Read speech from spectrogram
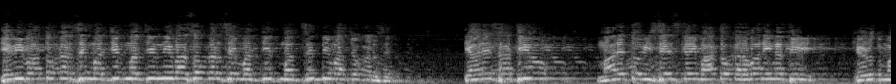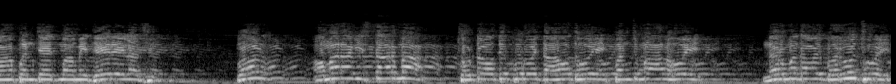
જેવી વાતો કરશે, મસ્જિદ, મસ્જિદની વાતો કરશે, મસ્જિદ, મસ્જિદની વાતો કરશે. ત્યારે સાથીઓ, મારે તો વિશેષ કઈ વાતો કરવાની નથી. ખેડૂત મહાપંચાયતમાં અમે જઈ રહેલા છે પણ અમારા વિસ્તારમાં છોટાઉદેપુર હોય, દાહોદ હોય, પંચમહાલ હોય, નર્મદા હોય, ભરૂચ હોય,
